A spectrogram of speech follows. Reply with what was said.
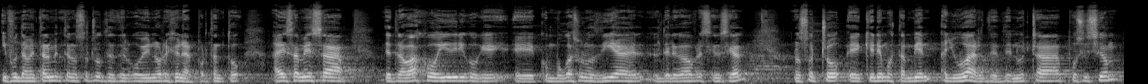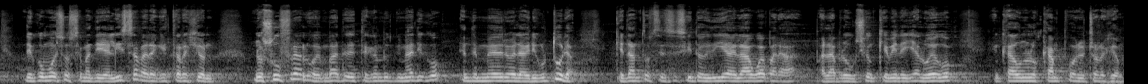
y fundamentalmente nosotros desde el gobierno regional. Por tanto, a esa mesa de trabajo hídrico que eh, convocó hace unos días el, delegado presidencial, nosotros queremos también ayudar desde nuestra posición de cómo eso se materializa para que esta región no sufra los embates de este cambio climático en desmedro de la agricultura, que tanto se necesita hoy día el agua para para, la producción que viene ya luego en cada uno de los campos de nuestra región.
